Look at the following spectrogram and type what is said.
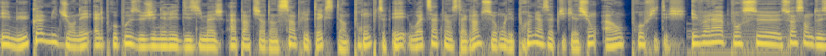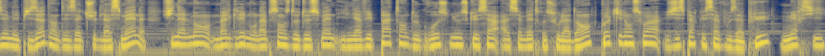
Emu. Comme Midjourney, elle propose de générer des images à partir d'un simple texte, d'un prompt, et WhatsApp et Instagram seront les premières applications à en profiter. Et voilà pour ce 62e épisode des actus de la semaine. Finalement, malgré mon absence de deux semaines, il n'y avait pas tant de grosses news que ça à se mettre sous la dent. Quoi qu'il en soit, j'espère que ça vous a plu. Merci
